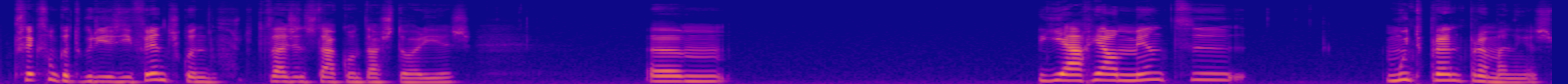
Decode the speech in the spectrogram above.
Porquê que são categorias diferentes quando toda a gente está a contar histórias? Um, e há realmente muito pranto para mangas.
